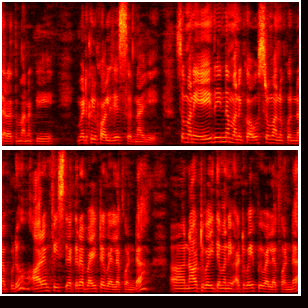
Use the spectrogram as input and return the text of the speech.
తర్వాత మనకి మెడికల్ కాలేజెస్ ఉన్నాయి. సో మనం ఏదైనా మనకు అవసరం అనుకున్నప్పుడు ఆర్ఎంపీస్ దగ్గర బయట వెళ్ళకుండా నాటు వైద్యం అని అటువైపు వెళ్ళకుండా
